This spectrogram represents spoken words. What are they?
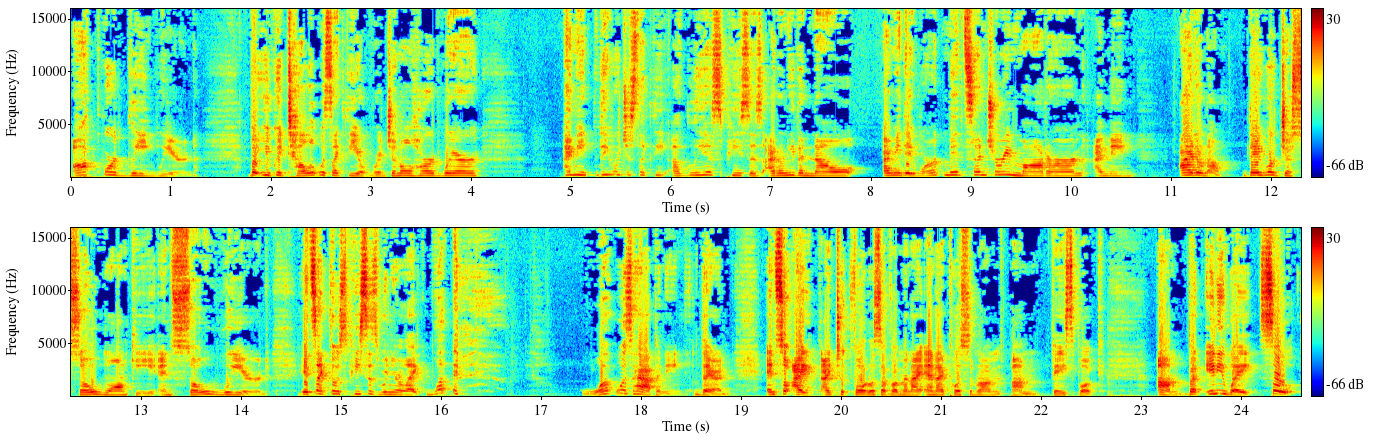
awkwardly weird. But you could tell it was like the original hardware. I mean, they were just like the ugliest pieces. I don't even know. I mean, they weren't mid century modern. I mean, I don't know. They were just so wonky and so weird. It's like those pieces when you're like, what? what was happening then? And so I, I took photos of them and I and I posted them on on Facebook. Um, but anyway, so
